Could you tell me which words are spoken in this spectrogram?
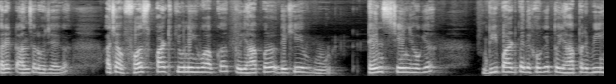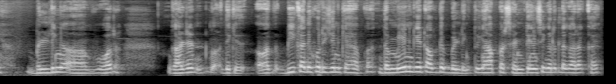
करेक्ट आंसर हो जाएगा। अच्छा फ़र्स्ट पार्ट क्यों नहीं हुआ आपका? तो यहाँ पर देखिए टेंस चेंज हो गया। बी पार्ट में देखोगे तो यहाँ पर भी बिल्डिंग और गार्डन देखिए, और बी का देखो रीजन क्या है आपका? The main gate of the building तो यहाँ पर सेंटेंस ही गलत लगा रखा है।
